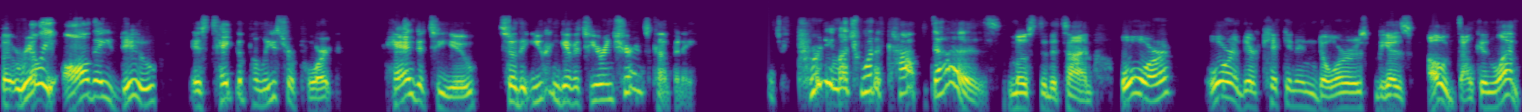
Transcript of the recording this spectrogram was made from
but really all they do is take the police report hand it to you so that you can give it to your insurance company. It's pretty much what a cop does most of the time. Or or they're kicking in doors because oh Duncan Lemp.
